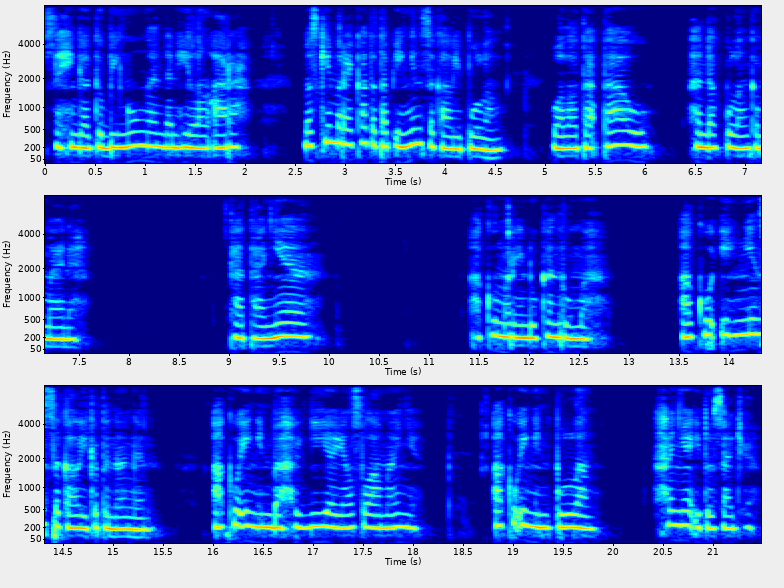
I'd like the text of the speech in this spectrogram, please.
sehingga kebingungan dan hilang arah meski mereka tetap ingin sekali pulang, walau tak tahu hendak pulang ke mana. Katanya, aku merindukan rumah. Aku ingin sekali ketenangan. Aku ingin bahagia yang selamanya. Aku ingin pulang. Hanya itu saja.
